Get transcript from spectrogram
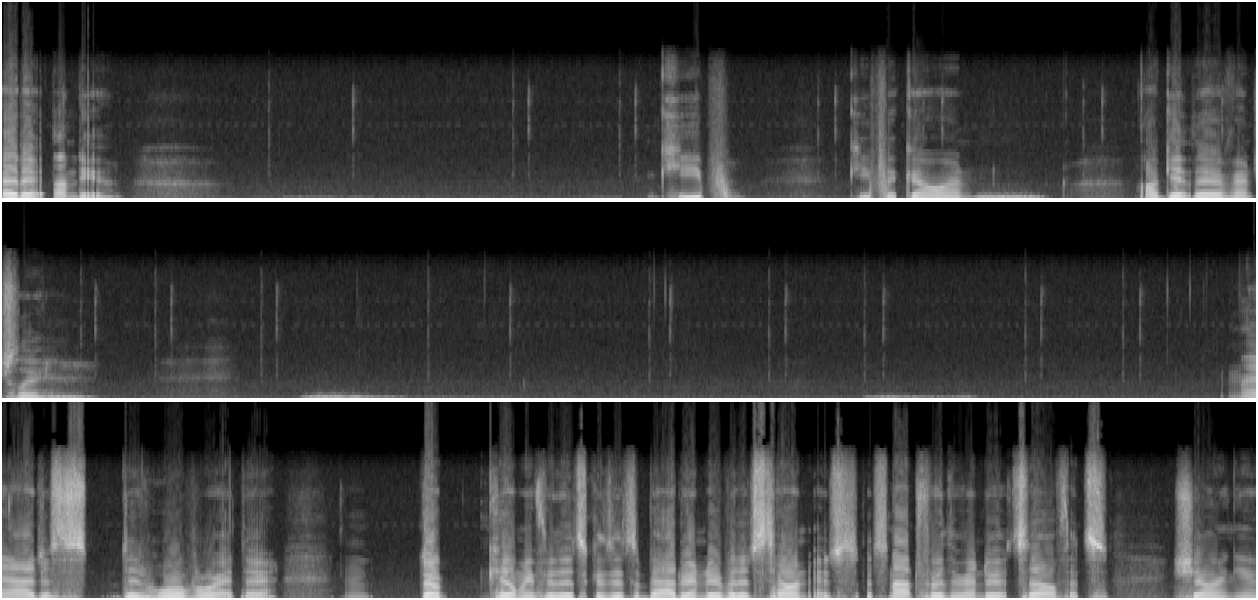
edit, undo. Keep, keep it going. I'll get there eventually. Yeah, I just did horrible right there. Don't kill me for this because it's a bad render, but it's telling it's it's not for the render itself. It's showing you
